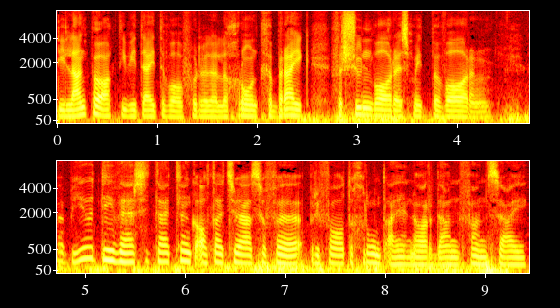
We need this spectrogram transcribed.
die landbouaktiwiteite waarvoor hulle hulle grond gebruik versoenbaar is met bewaring. 'n Biodiversiteit klink altyd so asof 'n private grondeienaar dan van sy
